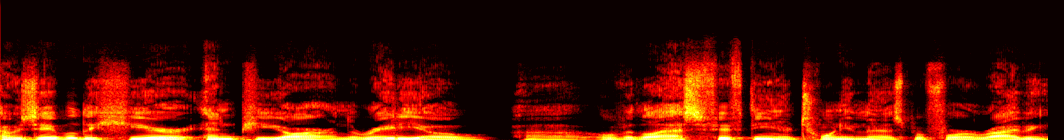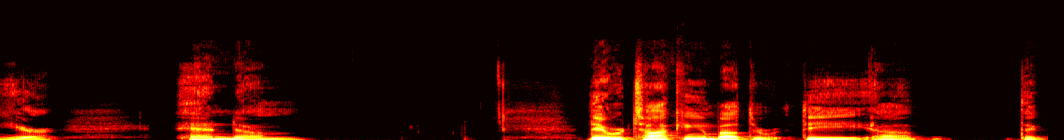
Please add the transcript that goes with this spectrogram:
I was able to hear NPR on the radio uh, over the last fifteen or twenty minutes before arriving here, and um, they were talking about the the uh, the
